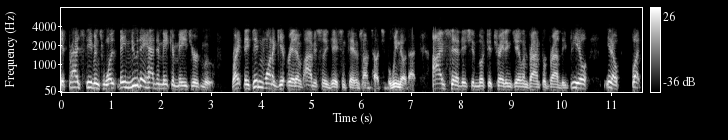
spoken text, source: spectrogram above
if Brad Stevens was, they knew they had to make a major move, right? They didn't want to get rid of, obviously, Jayson Tatum's untouchable. We know that. I've said they should look at trading Jaylen Brown for Bradley Beal, you know, but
